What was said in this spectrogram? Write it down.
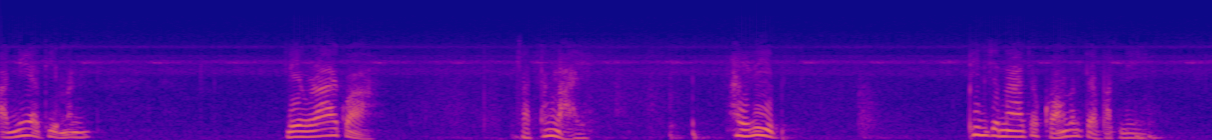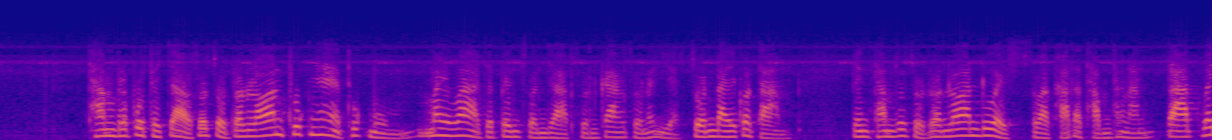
อันนี้ที่มันเลวร้ายกว่า สัตว์ทั้งหลาย ให้รีบ พิจารณาเจ้าของตั้งแต่บัดนี้ทำพระพุทธเจ้าสดสดร้อนร้อนทุกแง่ทุกมุม ไม่ว่าจะเป็นส่วนหยาบส่วนกลางส่วนละเอียด ส่วนใดก็ตาม เป็นธรรมสดสดร้อนร้อนด้วยสวัสดิธรรมทั้งนั้นตราดไว้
